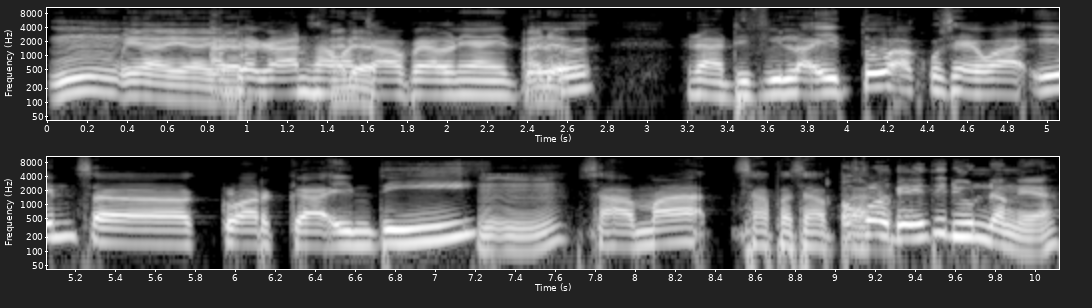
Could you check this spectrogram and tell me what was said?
Hmm, iya iya iya. Ada kan sama Ada. chapelnya itu. Ada. Nah, di villa itu aku sewain sekeluarga inti Mm-mm. sama sahabat-sahabat. Oh, keluarga inti diundang ya?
